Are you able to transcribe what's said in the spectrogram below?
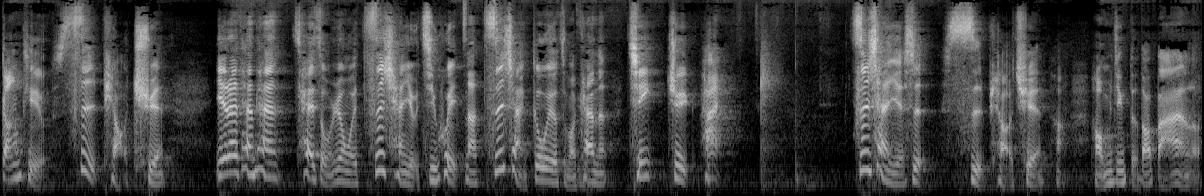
钢铁有四票圈，也来谈谈蔡总认为资产有机会，那资产各位又怎么看呢？请举牌。资产也是四票圈，哈，好，我们已经得到答案了。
